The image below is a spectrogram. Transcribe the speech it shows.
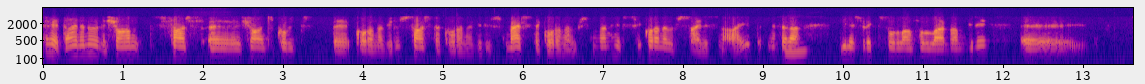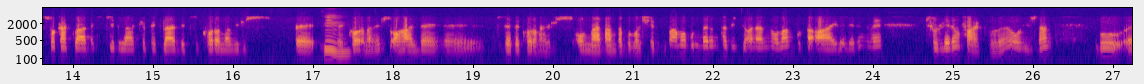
Evet aynen öyle şu an SARS e, şu anki COVID de koronavirüs, SARS da koronavirüs, MERS de koronavirüs. Bunların hepsi koronavirüs ailesine ait. Mesela hmm. yine sürekli sorulan sorulardan biri e, sokaklardaki kediler, köpeklerdeki koronavirüs ve işte hmm. koronavirüs o halde e, bize de koronavirüs onlardan da bulaşır. Ama bunların tabii ki önemli olan burada ailelerin ve türlerin farklılığı. O yüzden bu e,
